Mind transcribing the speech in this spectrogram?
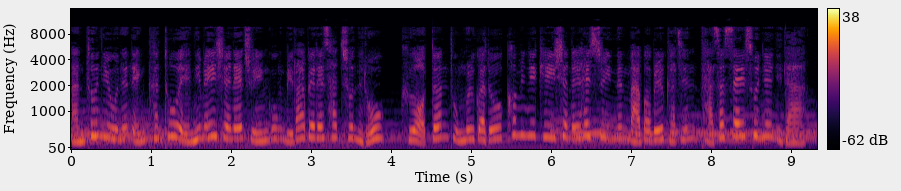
안토니오는 엔칸토 애니메이션의 주인공 미라벨의 사촌으로 그 어떤 동물과도 커뮤니케이션을 할 수 있는 마법을 가진 5살 소년이다.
